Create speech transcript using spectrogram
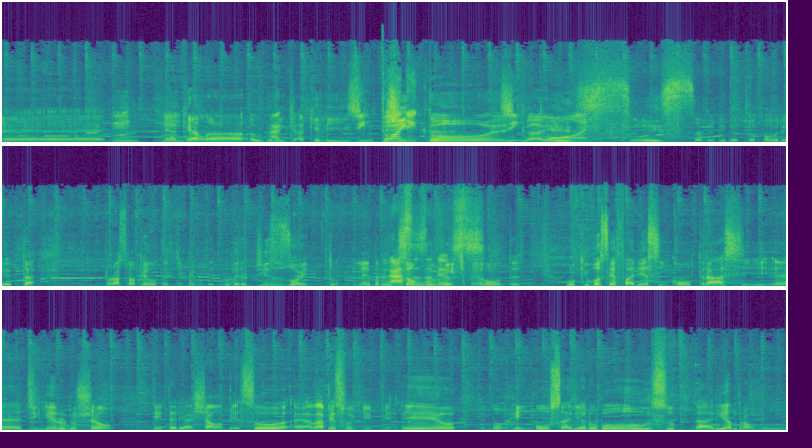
É. Hum, É hum. aquela. o drink- aquele. Gin tônica. Gin tônica. Gin tônica. Isso, isso, a bebida é a tua favorita. Próxima pergunta. Pergunta número 18. Lembrando Graças que são a Deus. 20 perguntas. O que você faria se encontrasse é, dinheiro no chão? Tentaria achar uma pessoa, é, a pessoa que perdeu, bo- reembolsaria no bolso, daria pra algum,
